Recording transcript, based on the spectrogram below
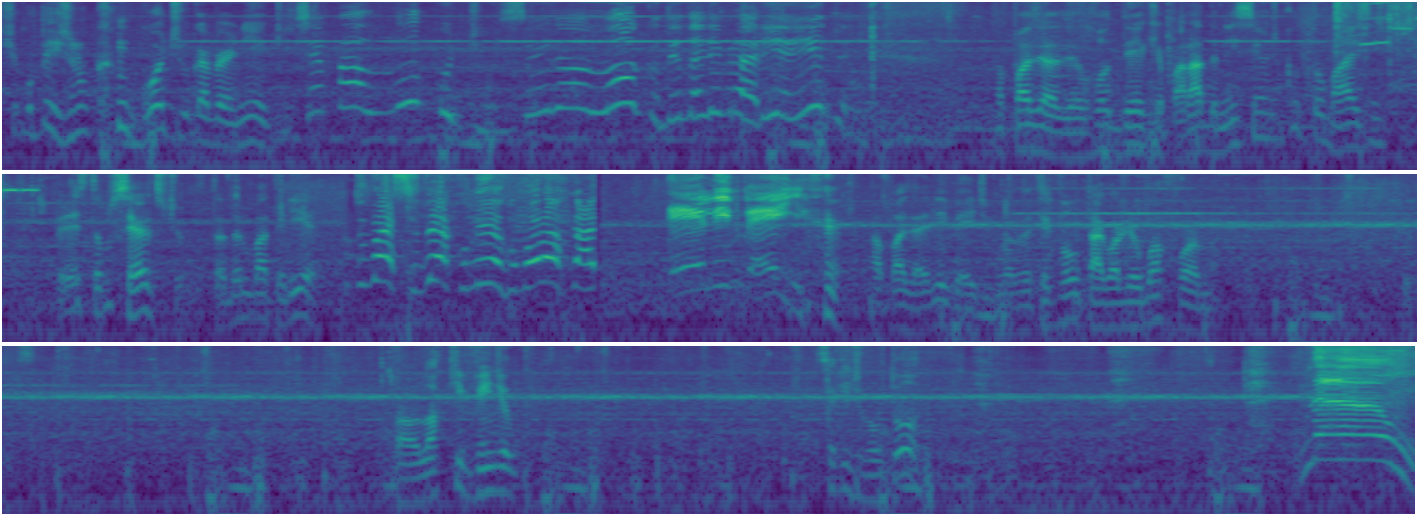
Chegou beijando o cangote do caverninha aqui. Você é maluco, tio. Você é louco dentro da livraria ainda. Rapaziada, eu rodei aqui a parada. Nem sei onde que eu tô mais, hein? Beleza, estamos certo, tio. Tá dando bateria. Tu vai se ver comigo, moro, cara? Ele vem! Rapaziada, ele veio, tipo, vai ter que voltar agora de alguma forma. Ó, o Loki vem de... Esse aqui a gente voltou? Não!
